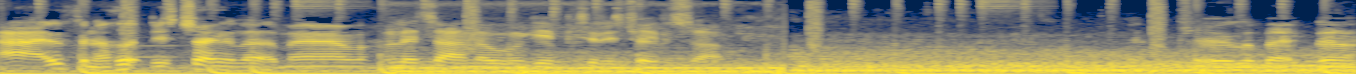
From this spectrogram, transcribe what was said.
Alright, we finna hook this trailer up, man. I'll let y'all know when we get to this trailer shop. Trailer back there.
